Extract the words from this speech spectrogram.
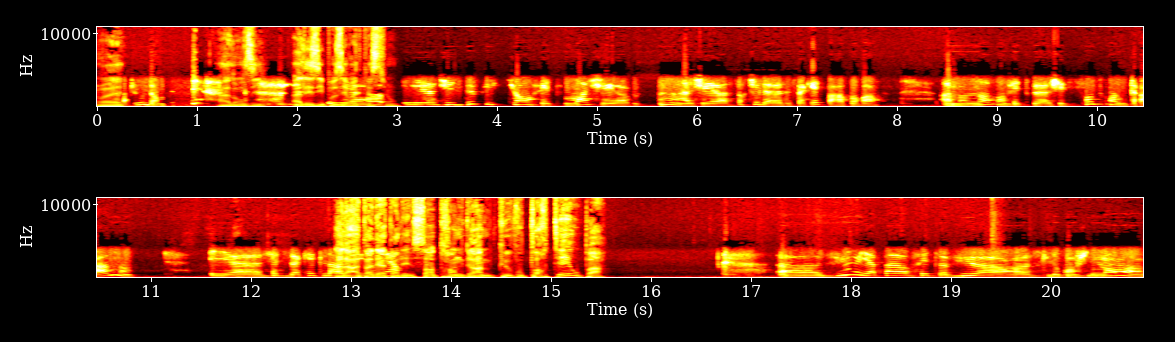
Ouais. Allons-y. Allez-y, posez Et, votre euh, question. Euh, j'ai deux questions, en fait. Moi, j'ai euh, j'ai sorti le, le saquette par rapport à, à mon offre. En fait, j'ai 130 grammes. Et euh, cette jaquette-là. Alors, attendez, attendez. 130 grammes que vous portez ou pas? Euh, vu, il n'y a pas, en fait, vu euh, le confinement, euh,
